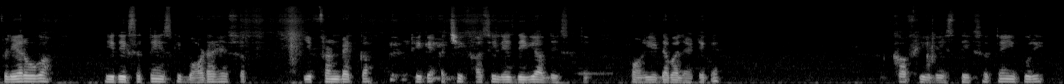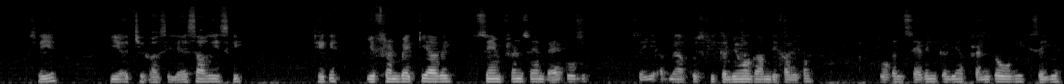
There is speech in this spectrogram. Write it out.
फ्लेयर होगा। ये देख सकते हैं इसकी बॉर्डर है सब। ये फ्रंट बैक का। ठीक है। अच्छी खासी लेस देगी आप देख सकते हैं। और ये डबल है ठीक है। काफ़ी लेस देख सकते हैं ये पूरी। सही है। ये अच्छी खासी लेस आ गई इसकी। ठीक है। ये फ्रंट बैक की आ गई। सेम फ्रंट सेम बैक होगी। सही है। अब मैं आपको इसकी कलियों का काम दिखा देता हूँ। टोटल सेवन कलियाँ फ्रंट पे होगी। सही है।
